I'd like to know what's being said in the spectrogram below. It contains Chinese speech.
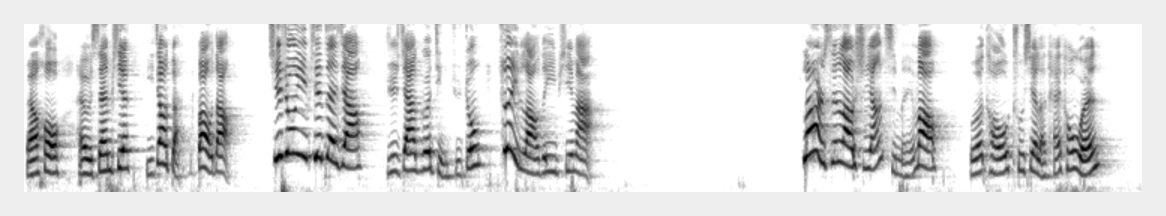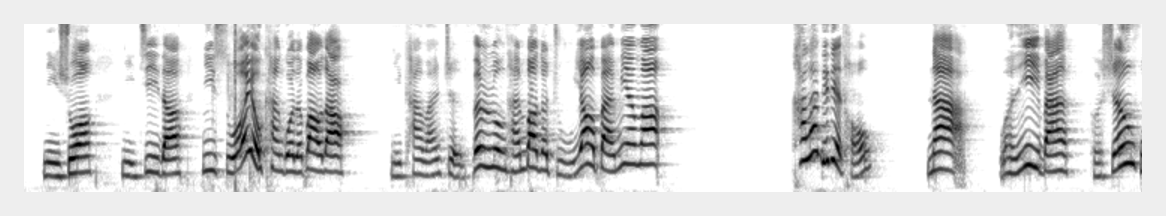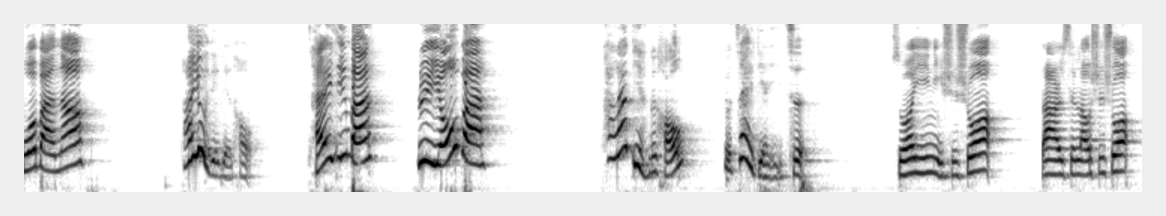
然后还有三篇比较短的报道，其中一篇在讲芝加哥警局中最老的一匹马。”拉尔森老师扬起眉毛，额头出现了抬头纹。你说你记得你所有看过的报道？你看完整份论坛报的主要版面吗？卡拉点点头。那文艺版和生活版呢？他又点点头。财经版、旅游版。卡拉点个头。又再点一次，所以你是说，拉尔森老师说，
